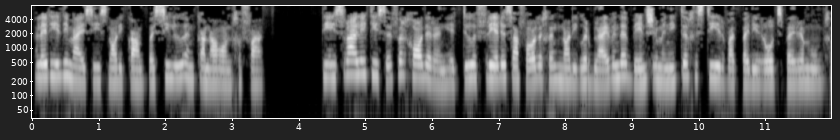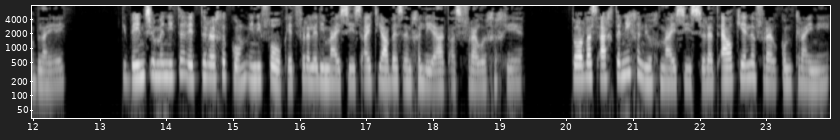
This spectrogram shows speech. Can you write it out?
Hulle het hier die meisjes naar die kamp bij Silo en Canaan gevat. Die Israëlitische vergadering het toe een vredesafvaardiging na die oorblijvende Benjaminite gestuur wat bij die rots by Ramon geblei het. Die Benjaminite het teruggekom en die volk het vir hulle die meisjes uit Jabes en Gilead as vrouwen gegee. Daar was echter niet genoeg meisjes zodat elke een vrou kon nie.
